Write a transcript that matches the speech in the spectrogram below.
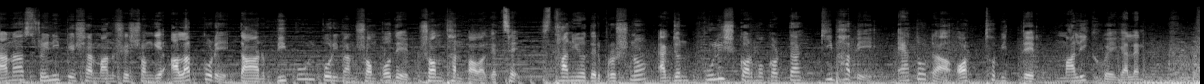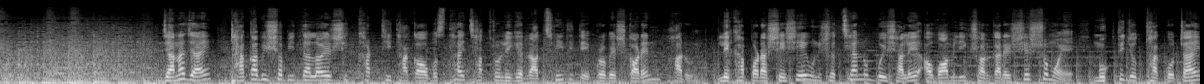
নানা শ্রেণি পেশার মানুষের সঙ্গে আলাপ করে তার বিপুল পরিমাণ সম্পদের সন্ধান পাওয়া গেছে। স্থানীয়দের প্রশ্ন, একজন পুলিশ কর্মকর্তা কীভাবে এতটা অর্থবিত্তের মালিক হয়ে গেলেন? জানা যায়, ঢাকা বিশ্ববিদ্যালয়ের শিক্ষার্থী থাকা অবস্থায় ছাত্রলীগের রাজনীতিতে প্রবেশ করেন হারুন। লেখাপড়া শেষে উনিশশো ছিয়ানব্বই সালে আওয়ামী লীগ সরকারের শেষ সময়ে মুক্তিযোদ্ধা কোটায়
